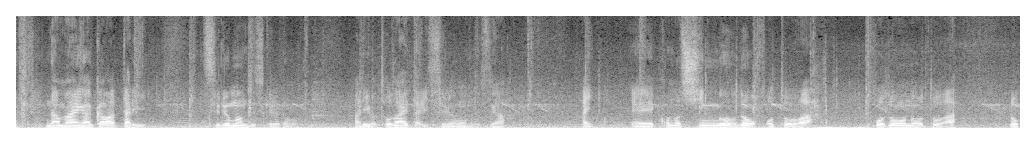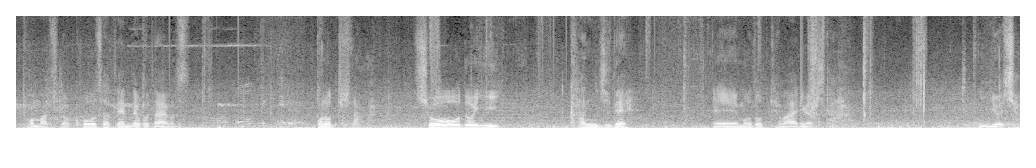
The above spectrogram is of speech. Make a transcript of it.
名前が変わったりするもんですけれどもあるいは途絶えたりするもんですが、はいえーこの信号の音は歩道の音は六本松の交差点でございます。戻ってきてる戻ってきた。ちょうどいい感じで、えー戻ってまいりました。よいしょ、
